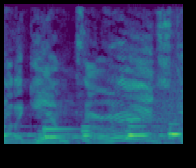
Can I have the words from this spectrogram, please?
not a game, it's a thing.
